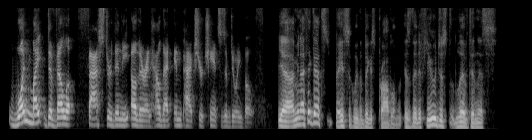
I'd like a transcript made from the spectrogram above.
one might develop faster than the other and how that impacts your chances of doing both. Yeah, I mean, I think that's basically the biggest problem is that if you just lived in this,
